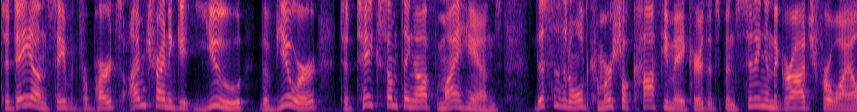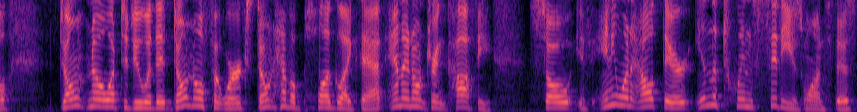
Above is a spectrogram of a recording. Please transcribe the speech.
Today on Save It for Parts, I'm trying to get you, the viewer, to take something off my hands. This is an old commercial coffee maker that's been sitting in the garage for a while. Don't know what to do with it, don't know if it works, don't have a plug like that, and I don't drink coffee. So if anyone out there in the Twin Cities wants this,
